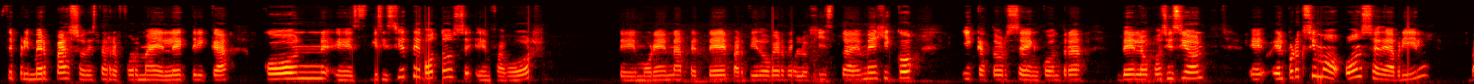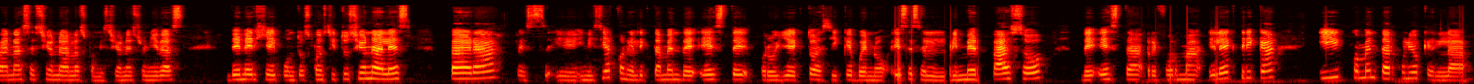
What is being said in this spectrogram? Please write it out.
este primer paso de esta reforma eléctrica con 17 eh, votos en favor de Morena, PT, Partido Verde Ecologista de México y 14 en contra de la oposición. el próximo 11 de abril van a sesionar las Comisiones Unidas de Energía y Puntos Constitucionales para pues, eh, iniciar con el dictamen de este proyecto. Así que bueno, ese es el primer paso de esta reforma eléctrica y comentar, Julio, que la,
